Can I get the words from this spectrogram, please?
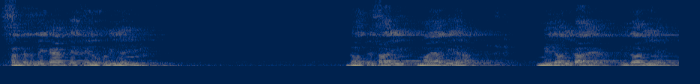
ਸੰਗਤ ਦੇ ਕਹਿਣ ਤੇ ਇੱਥੇ ਰੁਕ ਵੀ ਜਾਈਏ। ਗੱਲ ਤੇ ਸਾਰੀ ਮਾਇਆ ਦੀ ਹੈ ਨਾ। ਮੇਰਾ ਵੀ ਘਰ ਹੈ, ਇਹਦਾ ਵੀ ਹੈ,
